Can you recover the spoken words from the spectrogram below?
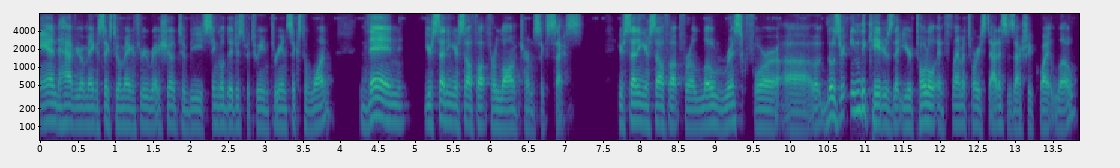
and have your omega 6 to omega 3 ratio to be single digits between three and six to one, then you're setting yourself up for long term success. You're setting yourself up for a low risk for uh, those are indicators that your total inflammatory status is actually quite low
